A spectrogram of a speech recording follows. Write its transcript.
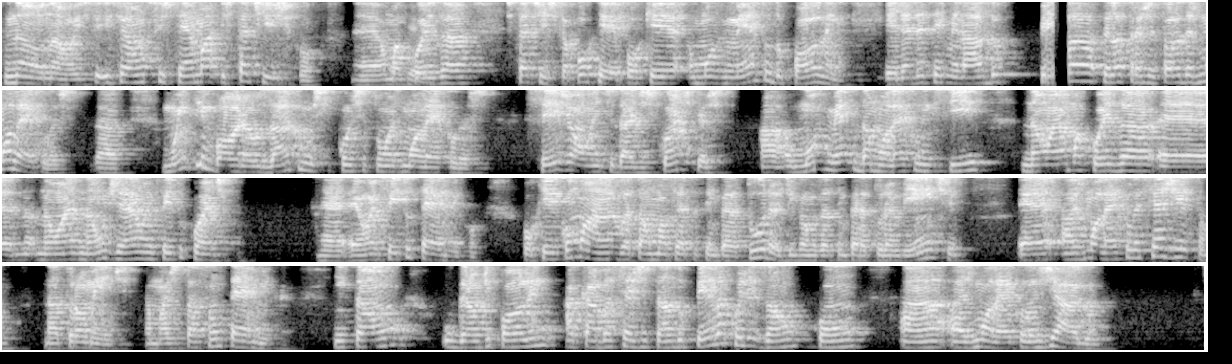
Não, não, isso, isso, é um sistema estatístico, né? é uma okay. coisa estatística. Por quê? Porque o movimento do pólen ele é determinado pela, pela trajetória das moléculas. Tá? Muito embora os átomos que constituam as moléculas sejam entidades quânticas, a, o movimento da molécula em si não é uma coisa, é, não, é, não gera um efeito quântico. Né? É um efeito térmico. Porque como a água está a uma certa temperatura, digamos a temperatura ambiente, é, as moléculas se agitam naturalmente. É uma agitação térmica. Então, o grão de pólen acaba se agitando pela colisão com a, as moléculas de água.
